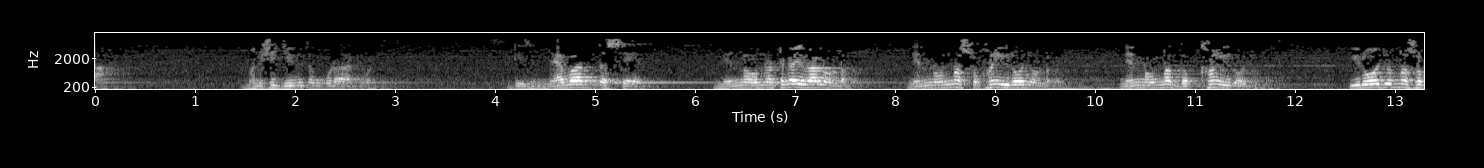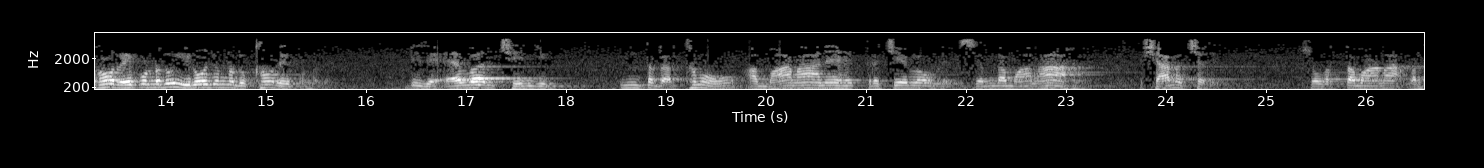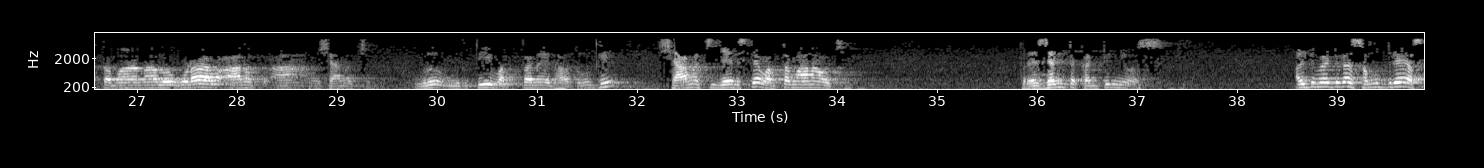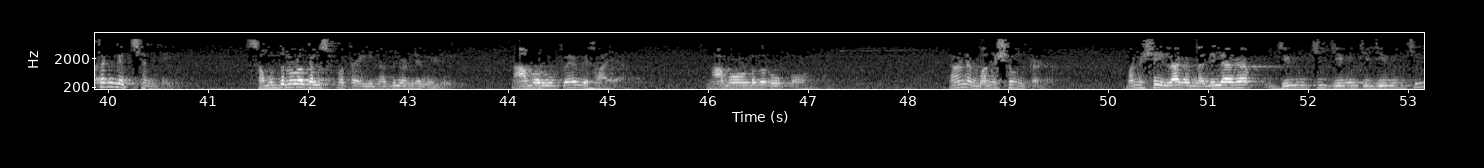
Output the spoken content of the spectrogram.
మనిషి జీవితం కూడా అటువంటిది. It is never the same నిన్న ఉన్నట్టుగా ఇవాళ ఉండదు. నిన్నున్న సుఖం ఈరోజు ఉండదు. నిన్నున్న దుఃఖం ఈరోజు ఉండదు. ఈరోజున్న సుఖం రేపు ఉండదు. ఈరోజున్న దుఃఖం రేపు ఉండదు. ఇట్ ఈజ్ ఎవర్ చేంజింగ్ ఇంతటి అర్థము ఆ మాన అనే ప్రత్యయంలో ఉంది. చందమానా శానచ్చది సో వర్తమాన వర్తమానాలో కూడా ఆన శానొచ్చింది వృ వృత్తి వర్త అనే ధాతువుకి శానచ్చి చేరిస్తే వర్తమానం వచ్చింది. Present continuous. అల్టిమేట్గా సముద్రే అస్తంగచ్చండి సముద్రంలో కలిసిపోతాయి ఈ నదులన్నీ వెళ్ళి. నామరూపే విహాయ. నామం ఉండదు రూపం ఉంటుంది కాబట్టి మనిషి ఉంటాడు. మనిషి ఇలాగ నదిలాగా జీవించి జీవించి జీవించి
